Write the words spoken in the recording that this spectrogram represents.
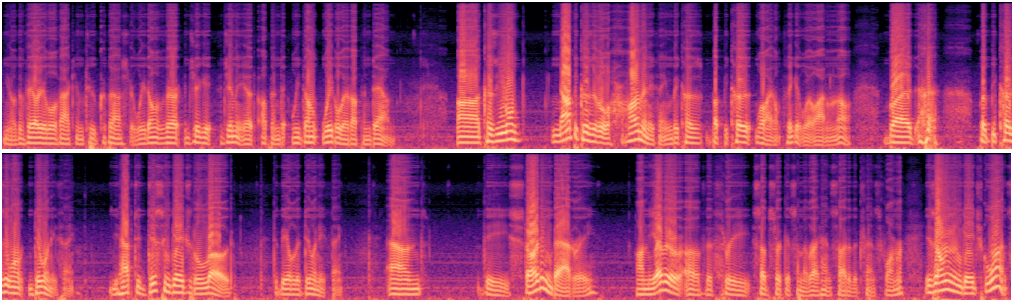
You know, the variable vacuum tube capacitor. We don't jiggy, jimmy it up and we don't wiggle it up and down. Because uh, you won't, not because it'll harm anything, because, but because, well, I don't think it will, I don't know. But, but because it won't do anything. You have to disengage the load to be able to do anything. And the starting battery on the other of the three subcircuits on the right-hand side of the transformer is only engaged once,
